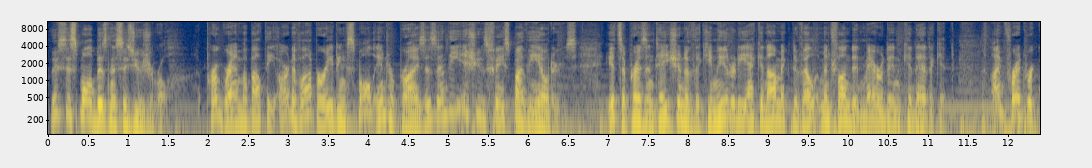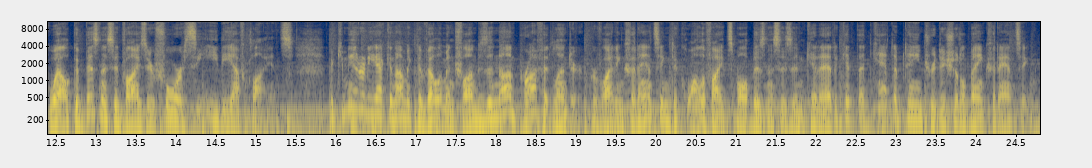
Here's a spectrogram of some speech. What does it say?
This is Small Business as Usual, a program about the art of operating small enterprises and the issues faced by the owners. It's a presentation of the Community Economic Development Fund in Meriden, Connecticut. I'm Frederick Welk, a business advisor for CEDF clients. The Community Economic Development Fund is a nonprofit lender providing financing to qualified small businesses in Connecticut that can't obtain traditional bank financing.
